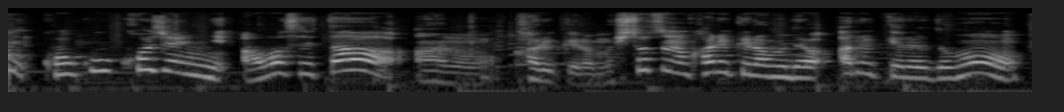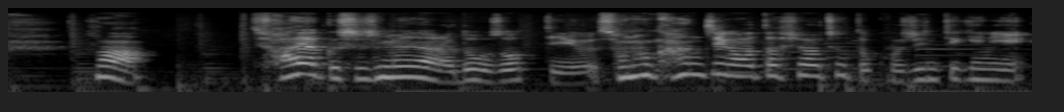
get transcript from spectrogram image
々個々個人に合わせたあのカリキュラム、一つのカリキュラムではあるけれども、まあ、早く進めるならどうぞっていう、その感じが私はちょっと個人的に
